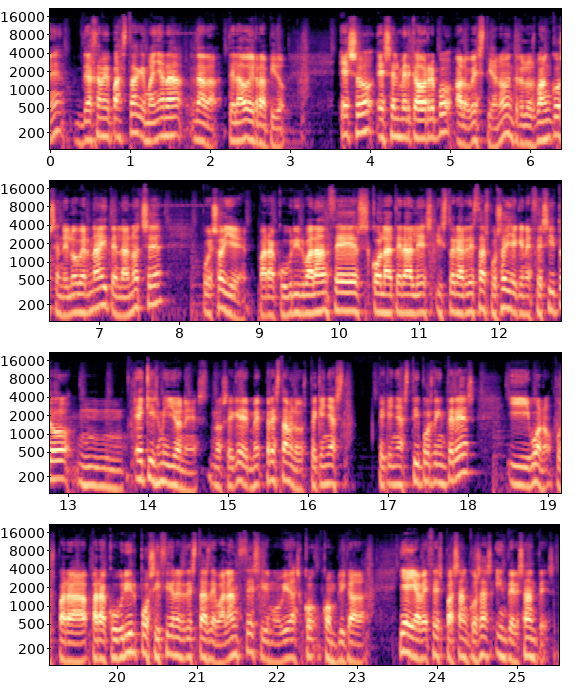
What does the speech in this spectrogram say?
¿eh? déjame pasta que mañana, nada, te la doy rápido. Eso es el mercado repo a lo bestia, ¿no? Entre los bancos, en el overnight, en la noche, pues oye, para cubrir balances colaterales, historias de estas, pues oye, que necesito mmm, X millones, no sé qué, me, préstamelos, pequeñas, pequeñas tipos de interés y bueno, pues para, para, cubrir posiciones de estas de balances y de movidas co complicadas. Y ahí a veces pasan cosas interesantes,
